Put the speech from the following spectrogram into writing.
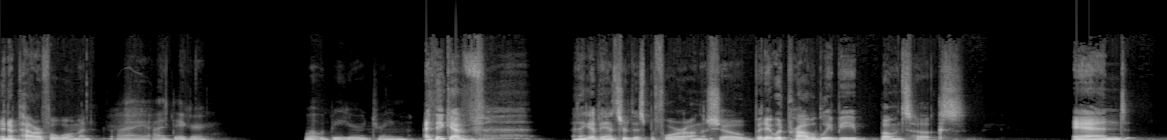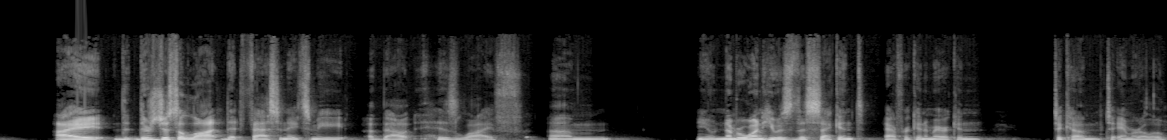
in a powerful woman. I, I dig her. What would be your dream? I think I've I think I've answered this before on the show, but it would probably be Bones Hooks. And I th- there's just a lot that fascinates me about his life. Um, you know, number one, he was the second African American to come to Amarillo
